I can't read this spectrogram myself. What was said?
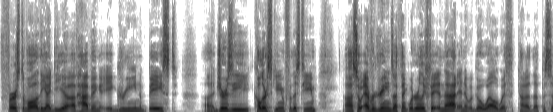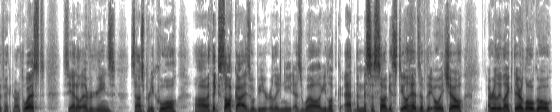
first of all, the idea of having a green based uh, jersey color scheme for this team. Uh, so evergreens, I think, would really fit in that, and it would go well with kind of the Pacific Northwest. Seattle evergreens sounds pretty cool. Uh, I think Sockeyes would be really neat as well. You look at the Mississauga Steelheads of the OHL. I really like their logo.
